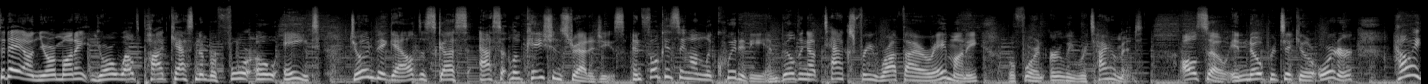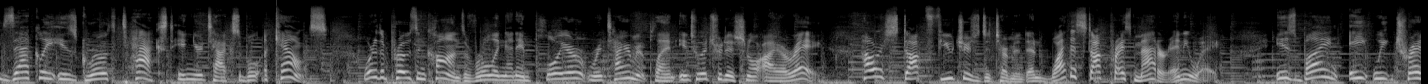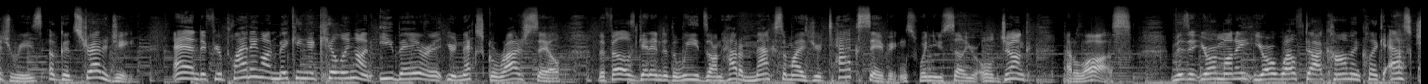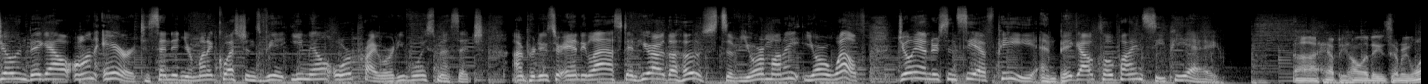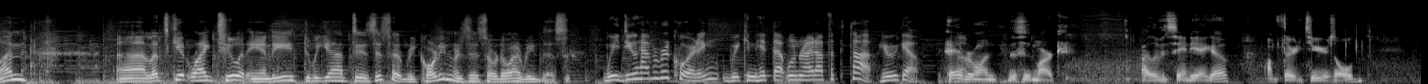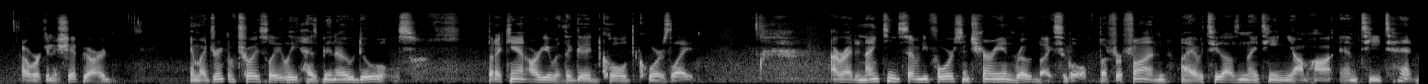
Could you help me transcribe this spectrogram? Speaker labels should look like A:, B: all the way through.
A: Today on Your Money, Your Wealth podcast number 408, Joe and Big Al discuss asset location strategies and focusing on liquidity and building up tax free Roth IRA money before an early retirement. Also, in no particular order, how exactly is growth taxed in your taxable accounts? What are the pros and cons of rolling an employer retirement plan into a traditional IRA? How are stock futures determined and why does stock price matter anyway? Is buying eight week treasuries a good strategy? And if you're planning on making a killing on eBay or at your next garage sale, the fellas get into the weeds on how to maximize your tax savings when you sell your old junk at a loss. Visit yourmoneyyourwealth.com and click Ask Joe and Big Al on air to send in your money questions via email or priority voice message. I'm producer Andy Last, and here are the hosts of Your Money, Your Wealth, Joe Anderson, CFP, and Big Al Clopine, CPA.
B: Uh, happy holidays, everyone. Uh, let's get right to it, Andy. Do we got, is this a recording or is this, or do I read this?
A: We do have a recording. We can hit that one right off at the top. Here we go.
C: Hey everyone, this is Mark. I live in San Diego. I'm 32 years old. I work in a shipyard, and my drink of choice lately has been O'Doul's. But I can't argue with a good cold Coors Light. I ride a 1974 Centurion road bicycle, but for fun, I have a 2019 Yamaha MT10.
